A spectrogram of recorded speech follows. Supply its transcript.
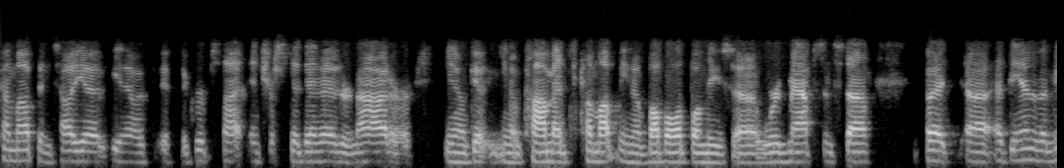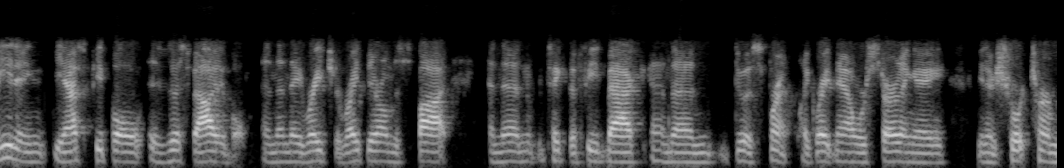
come up and tell you, you know, if, if the group's not interested in it or not, or you know, get you know, comments come up, you know, bubble up on these uh, word maps and stuff. But uh, at the end of the meeting, you ask people, "Is this valuable?" And then they rate you right there on the spot, and then take the feedback and then do a sprint. Like right now, we're starting a you know short-term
